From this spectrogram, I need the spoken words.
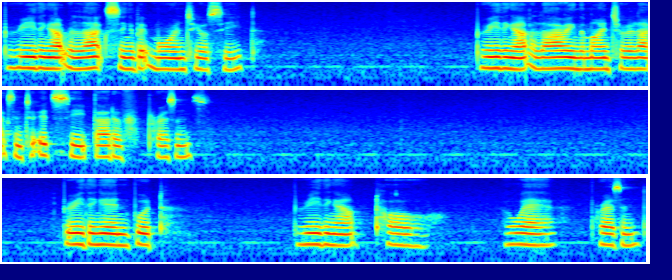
Breathing out, relaxing a bit more into your seat. Breathing out, allowing the mind to relax into its seat, that of presence. Breathing in, Buddha. Breathing out, toe, aware, present.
